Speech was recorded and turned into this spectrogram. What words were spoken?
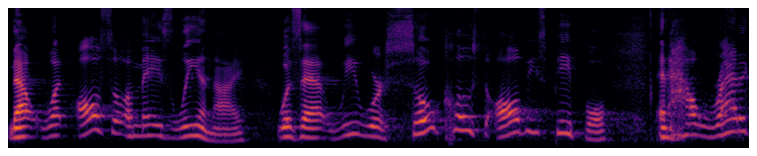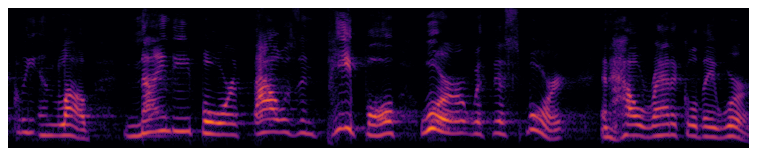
Now, what also amazed Lee and I was that we were so close to all these people and how radically in love 94,000 people were with this sport and how radical they were.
